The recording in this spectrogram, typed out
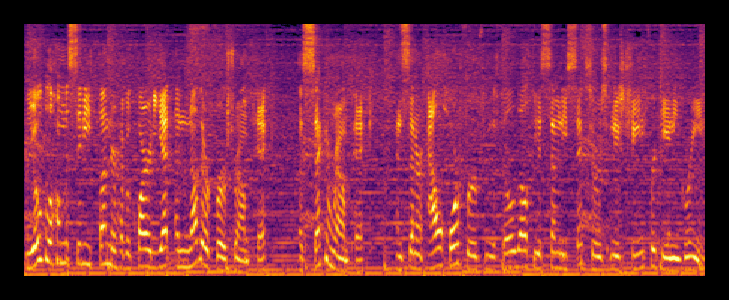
The Oklahoma City Thunder have acquired yet another first round pick, a second round pick, and center Al Horford from the Philadelphia 76ers in exchange for Danny Green.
